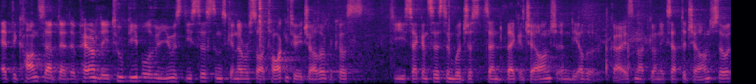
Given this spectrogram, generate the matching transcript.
at the concept that apparently two people who use these systems can never start talking to each other because the second system would just send back a challenge and the other guy is not going to accept the challenge. So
